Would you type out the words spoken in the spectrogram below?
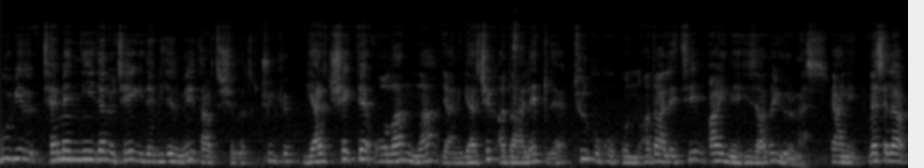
bu bir temenniden öteye gidebilir mi tartışılır. Çünkü gerçekte olanla yani gerçek adaletle Türk hukukunun adaleti aynı hizada yürümez. Yani mesela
